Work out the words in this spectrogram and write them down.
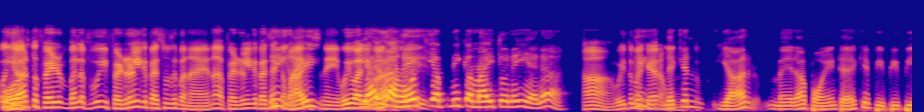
او یار تو مطلب وہی فیڈرل کے پیسوں سے بنایا ہے نا۔ فیڈرل کے پیسے کمائے کس نے؟ وہی والی بات۔ لاہور کی اپنی کمائی تو نہیں ہے نا۔ ہاں وہی تو میں کہہ رہا ہوں۔ لیکن یار میرا پوائنٹ ہے کہ پی پی پی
